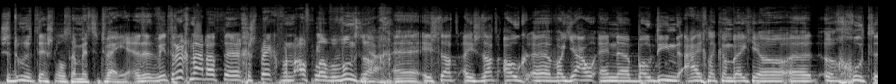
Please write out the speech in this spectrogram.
ze doen het tenslotte met z'n tweeën. Eh, Weer terug naar dat eh, gesprek van afgelopen woensdag. Eh, is, dat, is dat ook eh, wat jou en eh Bodien eigenlijk een beetje goed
